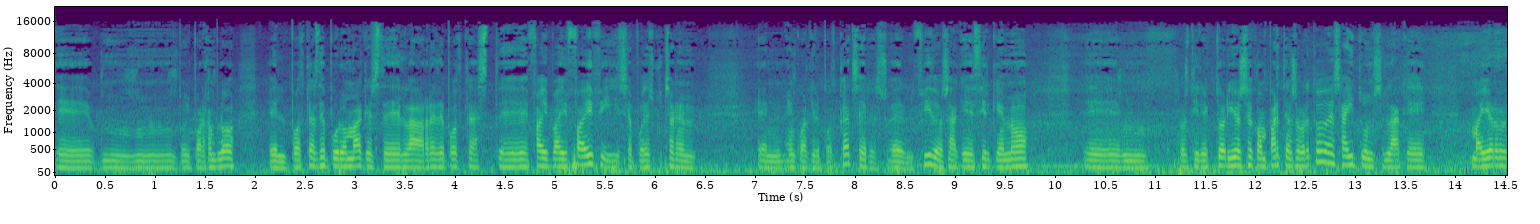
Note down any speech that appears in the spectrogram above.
eh, mm, pues, por ejemplo, el podcast de Puro Mac es de la red de podcast 5x5 y se puede escuchar en, en, en cualquier podcatcher, el feed, o sea, quiere decir que no eh, los directorios se comparten, sobre todo es iTunes la que mayor,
